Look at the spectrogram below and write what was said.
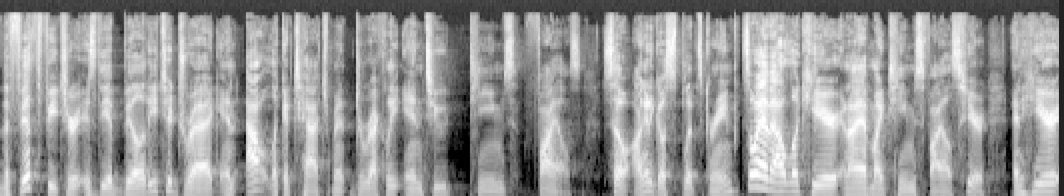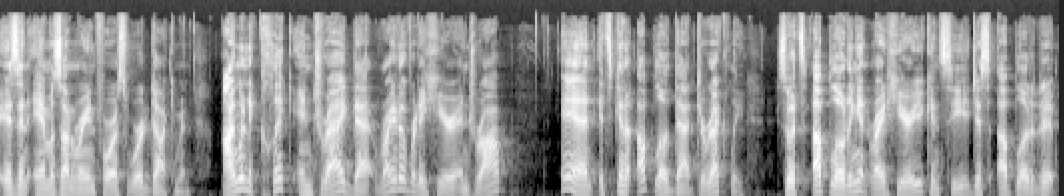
The fifth feature is the ability to drag an Outlook attachment directly into Teams files. So I'm gonna go split screen. So I have Outlook here and I have my Teams files here. And here is an Amazon Rainforest Word document. I'm gonna click and drag that right over to here and drop, and it's gonna upload that directly. So it's uploading it right here. You can see it just uploaded it.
